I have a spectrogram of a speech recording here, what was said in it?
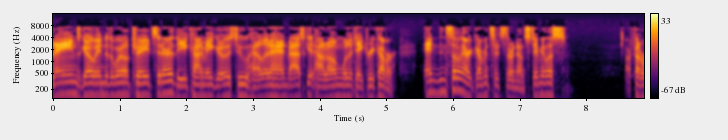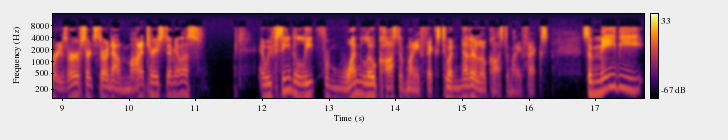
Planes go into the World Trade Center, the economy goes to hell in a handbasket. How long will it take to recover? And then suddenly our government starts throwing down stimulus. Our Federal Reserve starts throwing down monetary stimulus. And we've seen a leap from one low cost of money fix to another low cost of money fix. So maybe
